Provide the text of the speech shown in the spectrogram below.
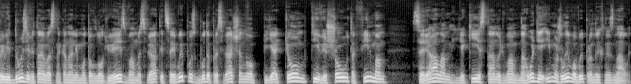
Привіт, друзі! Вітаю вас на каналі Motovlog.ua. З вами Свят, і цей випуск буде присвячено п'ятьом тіві-шоу та фільмам, серіалам, які стануть вам в нагоді, і, можливо, ви про них не знали.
